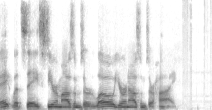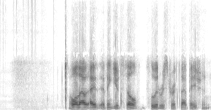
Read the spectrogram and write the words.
Okay, let's say serum osms are low, urine osms are high. Well, that, I, I, think you'd still fluid restrict that patient.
